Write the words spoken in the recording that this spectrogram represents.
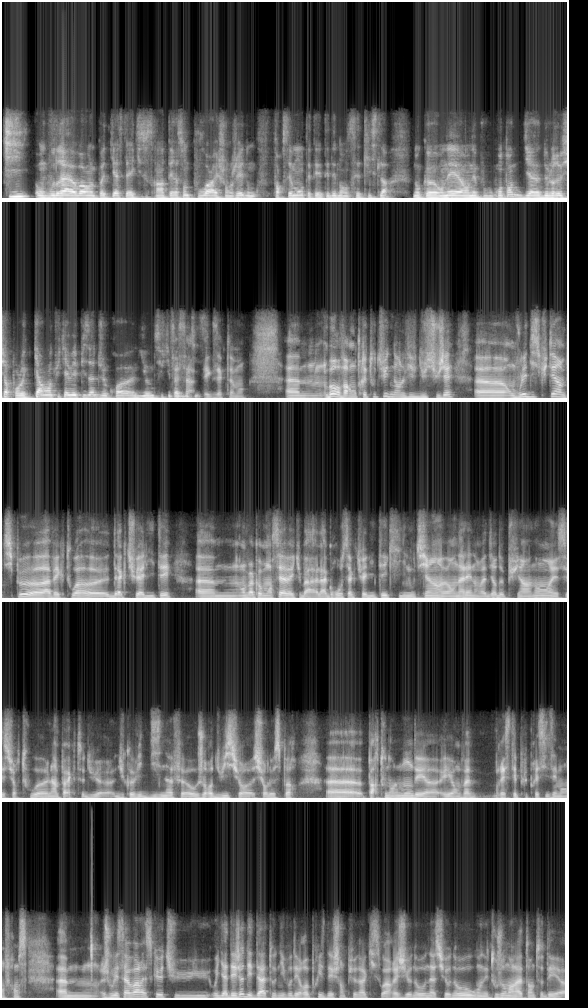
qui on voudrait avoir dans le podcast avec qui ce serait intéressant de pouvoir échanger. Donc forcément, tu étais aidé dans cette liste-là. Donc euh, on est on est content de, le réussir pour le 48e épisode, je crois, euh, Guillaume, si je dis pas de ça, bêtises. Exactement. Euh, bon, on va rentrer tout de suite dans le vif du sujet. Euh, on voulait discuter un petit peu avec toi d'actualité. Euh, on va commencer avec bah, la grosse actualité qui nous tient euh, en haleine, on va dire, depuis un an, et c'est surtout euh, l'impact du, du Covid-19 aujourd'hui sur, sur le sport partout dans le monde, et, et, on va rester plus précisément en France. je voulais savoir, est-ce que tu, il y a déjà des dates au niveau des reprises des championnats, qui soient régionaux, nationaux, ou on est toujours dans l'attente de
